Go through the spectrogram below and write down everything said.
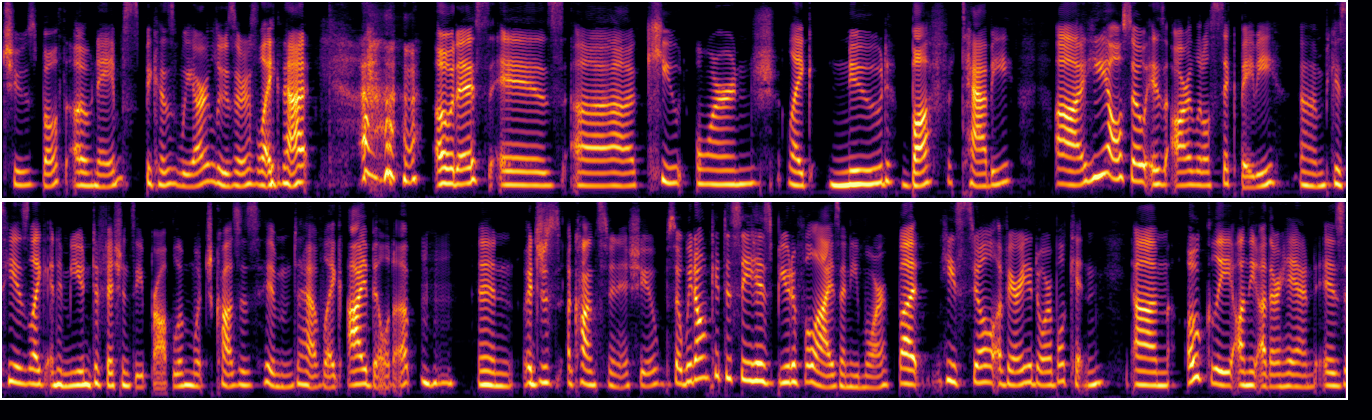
choose both O names because we are losers like that. Otis is a cute orange, like nude buff tabby. Uh, he also is our little sick baby um, because he has like an immune deficiency problem, which causes him to have like eye buildup Mhm. And it's just a constant issue. So we don't get to see his beautiful eyes anymore, but he's still a very adorable kitten. Um, Oakley, on the other hand, is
